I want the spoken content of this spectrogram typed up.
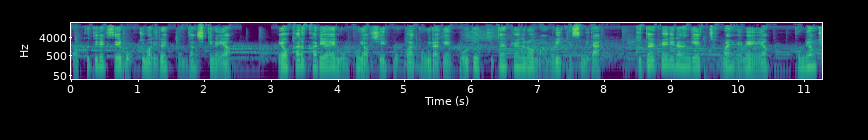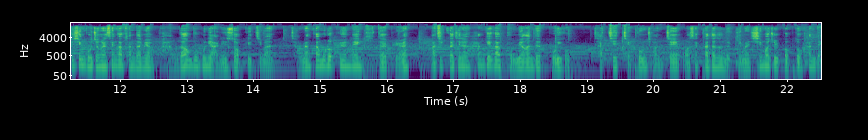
버크티렉스의 목주머니를 연상시키네요. 에오카르카리아의 몸통 역시 목과 동일하게 모두 깃털 표현으로 마무리됐습니다. 깃털 표현이라는 게 정말 애매해요. 분명 최신 고증을 생각한다면 반가운 부분이 아닐 수 없겠지만 장난감으로 표현된 깃털 표현 아직까지는 한계가 분명한 듯 보이고 자칫 제품 전체에 어색하다는 느낌을 심어줄 법도 한데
